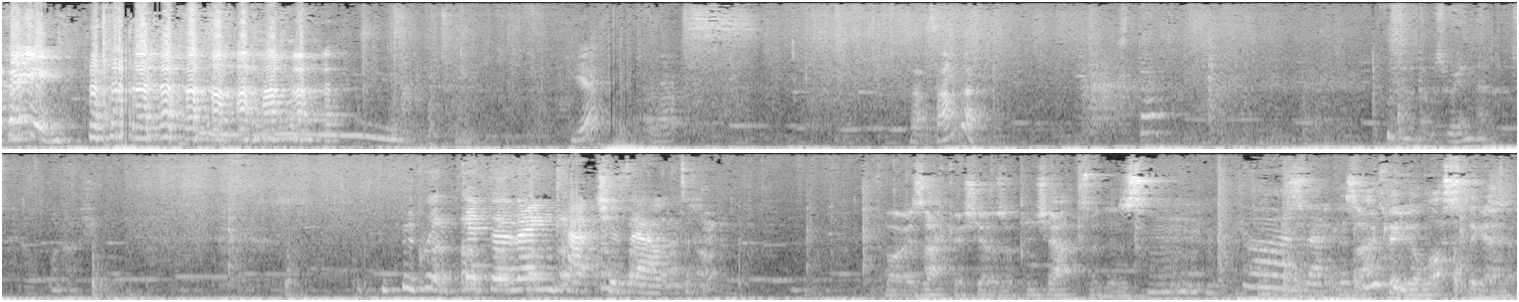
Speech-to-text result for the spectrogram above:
paying. yeah, that's that's Amber. That was rain. Quick, get the rain catchers out. Before Azaka shows up and shouts at us. Oh, exactly. Azaka, you're lost again.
